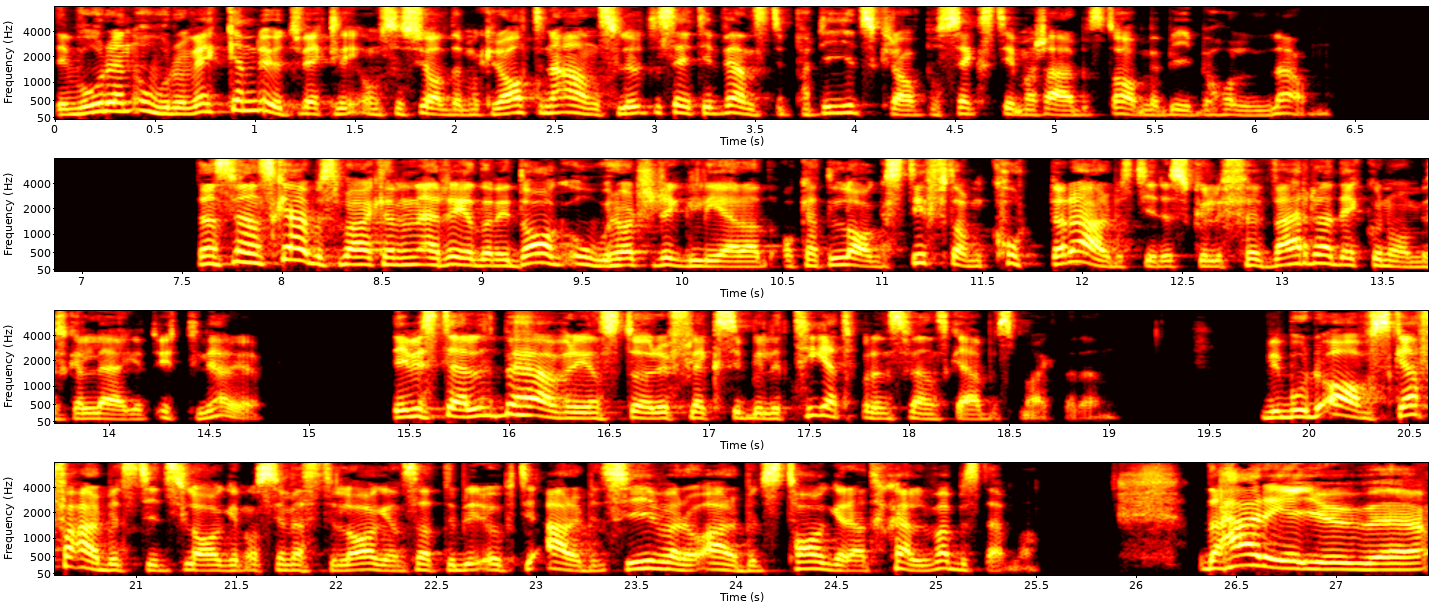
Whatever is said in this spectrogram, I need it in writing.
Det vore en oroväckande utveckling om Socialdemokraterna ansluter sig till Vänsterpartiets krav på sex timmars arbetsdag med bibehållen lön. Den svenska arbetsmarknaden är redan idag oerhört reglerad och att lagstifta om kortare arbetstider skulle förvärra det ekonomiska läget ytterligare. Det vi istället behöver är en större flexibilitet på den svenska arbetsmarknaden. Vi borde avskaffa arbetstidslagen och semesterlagen så att det blir upp till arbetsgivare och arbetstagare att själva bestämma. Det här är ju... Eh,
